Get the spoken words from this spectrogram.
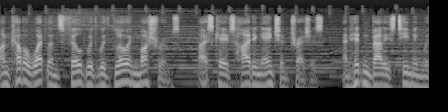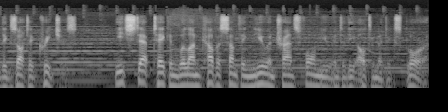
Uncover wetlands filled with, with glowing mushrooms, ice caves hiding ancient treasures, and hidden valleys teeming with exotic creatures. Each step taken will uncover something new and transform you into the ultimate explorer.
